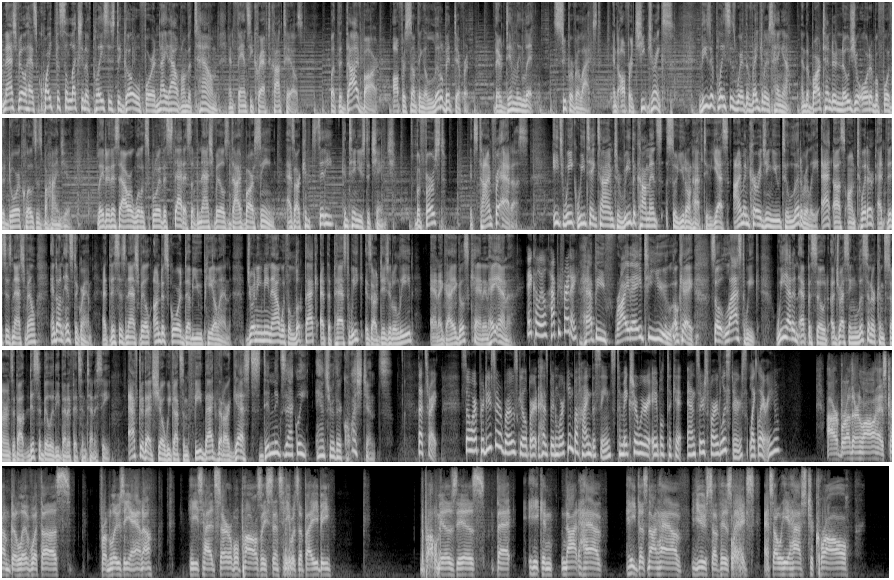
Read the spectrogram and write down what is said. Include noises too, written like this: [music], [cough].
Nashville has quite the selection of places to go for a night out on the town and fancy craft cocktails. But the dive bar offers something a little bit different. They're dimly lit, super relaxed, and offer cheap drinks. These are places where the regulars hang out, and the bartender knows your order before the door closes behind you. Later this hour, we'll explore the status of Nashville's dive bar scene as our city continues to change. But first, it's time for At Us. Each week, we take time to read the comments so you don't have to. Yes, I'm encouraging you to literally at us on Twitter at This Is Nashville and on Instagram at This Is Nashville underscore WPLN. Joining me now with a look back at the past week is our digital lead, Anna Gallegos Cannon. Hey, Anna. Hey, Khalil. Happy Friday. Happy Friday to you. [laughs] Okay, so last week, we had an episode addressing listener concerns about disability benefits in Tennessee. After that show, we got some feedback that our guests didn't exactly answer their questions. That's right. So, our producer, Rose Gilbert, has been working behind the scenes to make sure we were able to get answers for our listeners, like Larry. Our brother in law has come to live with us from Louisiana. He's had cerebral palsy since he was a baby. The problem is is that he can not have he does not have use of his legs, and so he has to crawl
